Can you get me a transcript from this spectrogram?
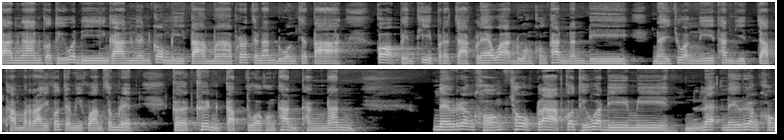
การงานก็ถือว่าดี การเงินก็มีตามมา เพราะฉะนั้นดวงชะตา ก็เป็นที่ประจักษ์แล้วว่าดวงของท่านนั้นดี ในช่วงนี้ท่านหยิบจับทำอะไรก็จะมีความสำเร็จเกิดขึ้นกับตัวของท่านทั้งนั้น ในเรื่องของโชคลาภก็ถือว่าดีมี และในเรื่องของ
